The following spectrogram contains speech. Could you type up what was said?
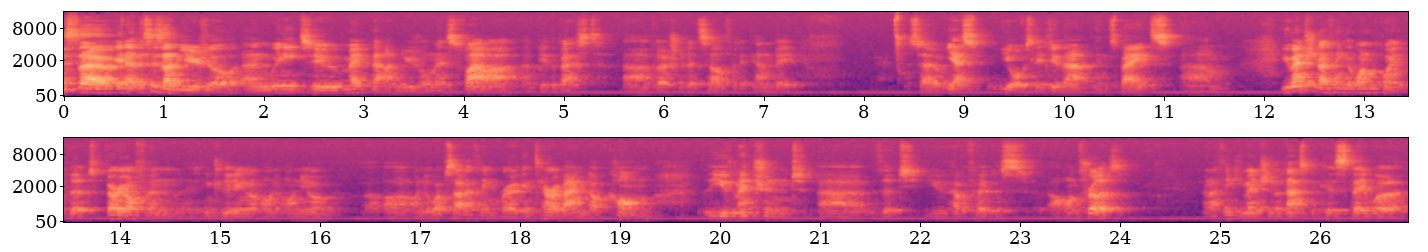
so, you know, this is unusual, and we need to make that unusualness flower and be the best uh, version of itself that it can be. So, yes, you obviously do that in spades. Um, you mentioned, I think, at one point that very often, including on, on your uh, on your website, I think, rogueinterrobang.com, you've mentioned uh, that you have a focus on thrillers. And I think you mentioned that that's because they were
